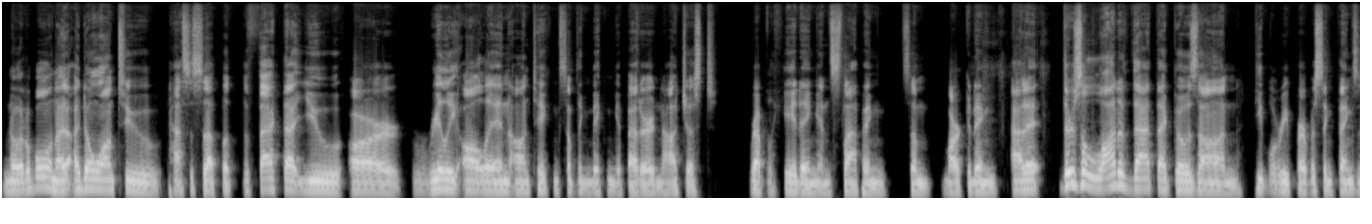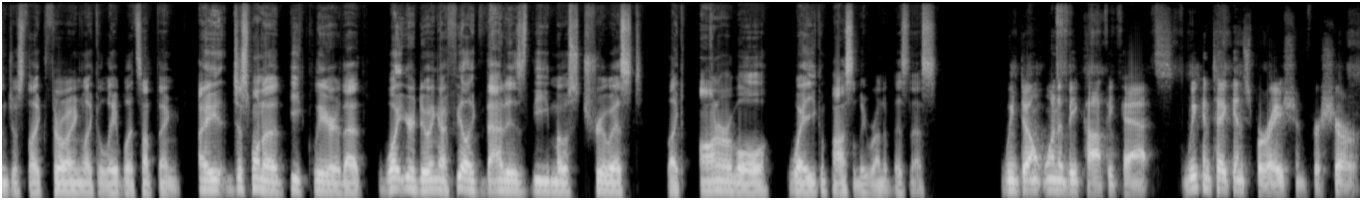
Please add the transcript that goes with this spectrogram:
notable, and I, I, don't want to pass this up, but the fact that you are really all in on taking something, making it better, not just replicating and slapping some marketing at it. There's a lot of that that goes on, people repurposing things and just like throwing like a label at something. I just want to be clear that what you're doing, I feel like that is the most truest, like honorable way you can possibly run a business. We don't want to be copycats. We can take inspiration for sure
